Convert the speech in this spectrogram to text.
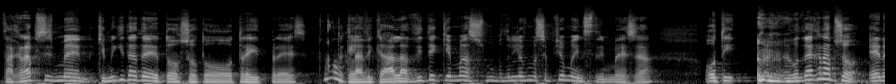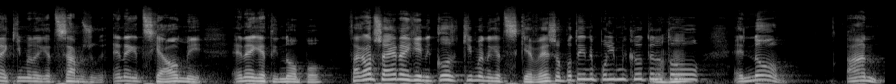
θα γράψεις με. και μην κοιτάτε τόσο το trade press, τα κλαδικά, αλλά δείτε και εμάς που δουλεύουμε σε πιο mainstream μέσα. Ότι εγώ δεν θα γράψω ένα κείμενο για τη Samsung, ένα για τη Xiaomi, ένα για την Oppo. Θα γράψω ένα γενικό κείμενο για τις συσκευές, οπότε είναι πολύ μικρότερο το. Ενώ αν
